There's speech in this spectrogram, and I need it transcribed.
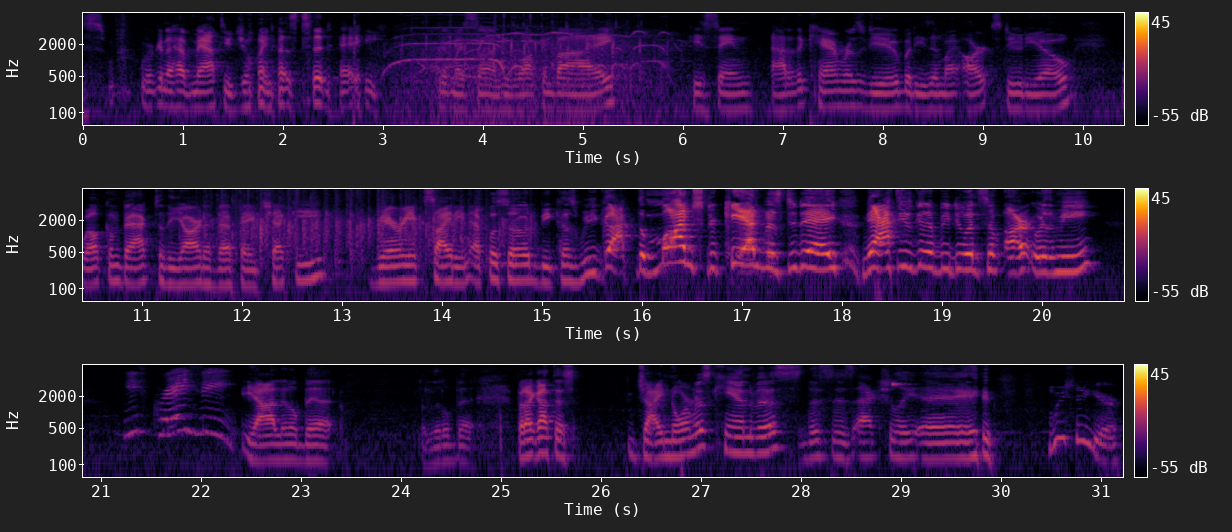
kids. We're gonna have Matthew join us today. Here's my son. He's walking by. He's staying out of the camera's view, but he's in my art studio. Welcome back to the Art of F.A. Chekki. Very exciting episode because we got the monster canvas today. Matthew's gonna be doing some art with me. He's crazy. Yeah, a little bit. A little bit. But I got this ginormous canvas. This is actually a, let me see here,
